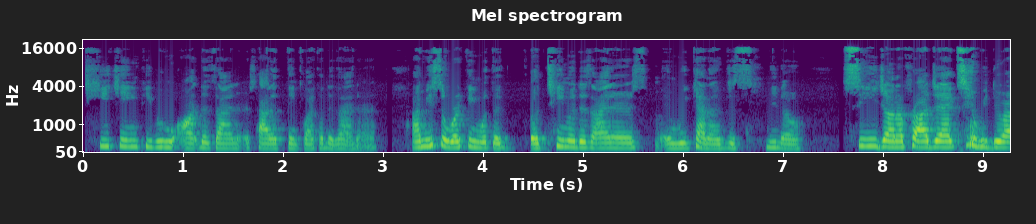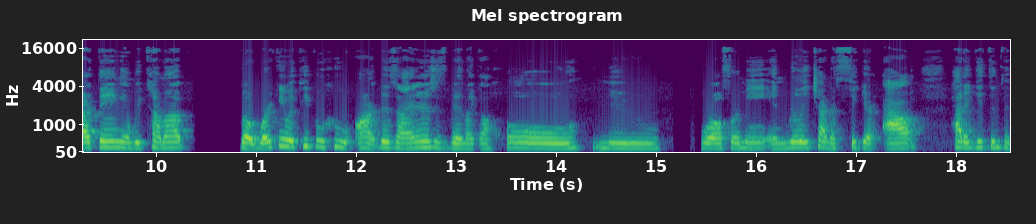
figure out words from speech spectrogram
teaching people who aren't designers how to think like a designer i'm used to working with a, a team of designers and we kind of just you know siege on a project and we do our thing and we come up but working with people who aren't designers has been like a whole new world for me and really trying to figure out how to get them to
